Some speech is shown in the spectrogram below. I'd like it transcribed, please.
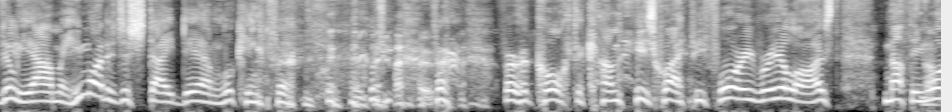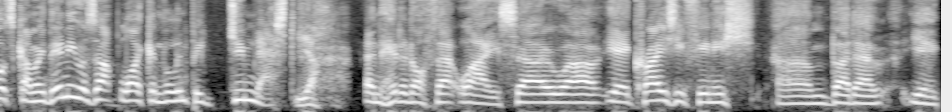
Viliame, he might have just stayed down looking for, for for a cork to come his way before he realised nothing was coming. Then he was up like an Olympic gymnast, Yeah. and headed off that way. So uh, yeah, crazy finish, um, but uh, yeah.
